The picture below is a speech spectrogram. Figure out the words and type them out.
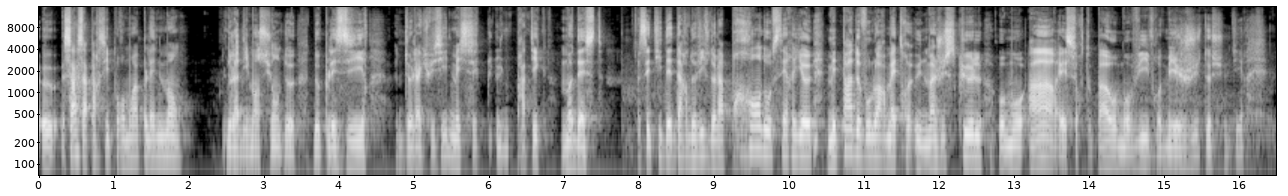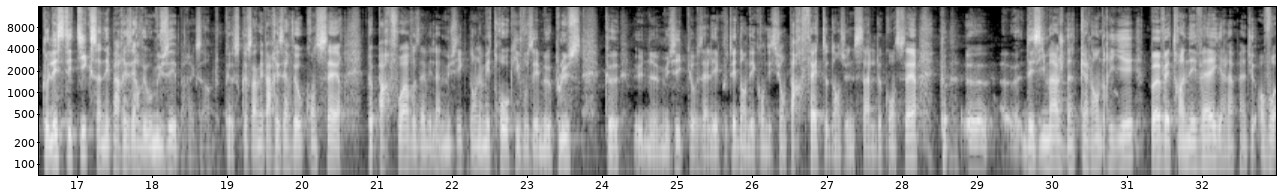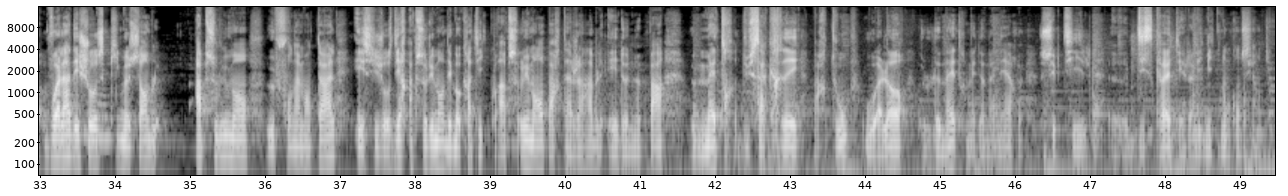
Euh, ça, ça partit pour moi pleinement de la dimension de, de plaisir de la cuisine, mais c'est une pratique modeste cette idée d'art de vivre, de la prendre au sérieux, mais pas de vouloir mettre une majuscule au mot art et surtout pas au mot vivre, mais juste de se dire que l'esthétique, ça n'est pas réservé au musée, par exemple, que, que ça n'est pas réservé au concert, que parfois vous avez de la musique dans le métro qui vous émeut plus que une musique que vous allez écouter dans des conditions parfaites dans une salle de concert, que euh, euh, des images d'un calendrier peuvent être un éveil à la peinture. Voilà des choses qui me semblent absolument euh, fondamental et si j'ose dire absolument démocratique, absolument partageable et de ne pas mettre du sacré partout ou alors le mettre mais de manière subtile, euh, discrète et à la limite non consciente.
